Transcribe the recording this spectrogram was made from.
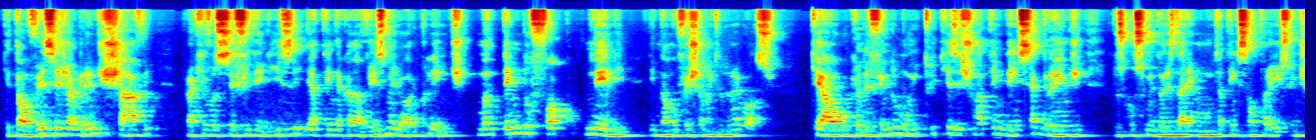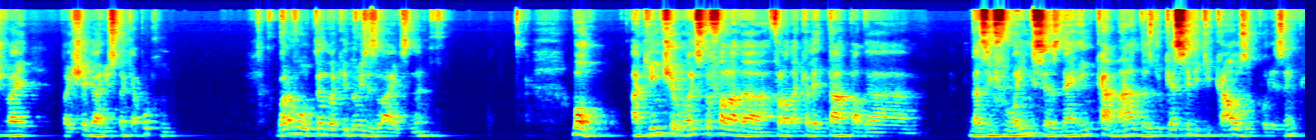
que talvez seja a grande chave para que você fidelize e atenda cada vez melhor o cliente, mantendo o foco nele e não no fechamento do negócio, que é algo que eu defendo muito e que existe uma tendência grande dos consumidores darem muita atenção para isso. A gente vai, vai chegar nisso daqui a pouquinho. Agora voltando aqui dois slides, né? Bom, aqui a gente, antes de eu falar, da, falar daquela etapa da, das influências né, em camadas do que a Selic causa, por exemplo,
